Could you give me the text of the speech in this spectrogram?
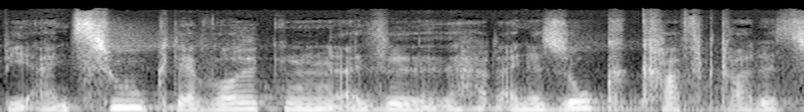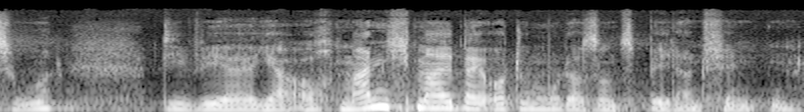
wie ein Zug der Wolken, also hat eine Sogkraft geradezu, die wir ja auch manchmal bei Otto Modersons Bildern finden.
